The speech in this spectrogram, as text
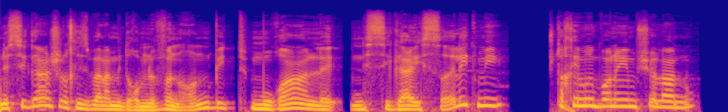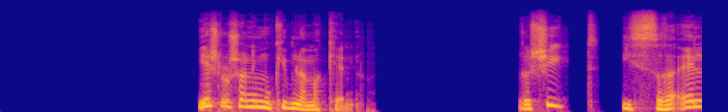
נסיגה של חיזבאללה מדרום לבנון בתמורה לנסיגה ישראלית משטחים ריבוניים שלנו. יש שלושה נימוקים למה כן. ראשית, ישראל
